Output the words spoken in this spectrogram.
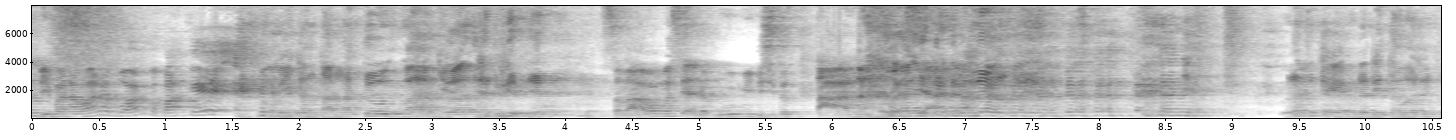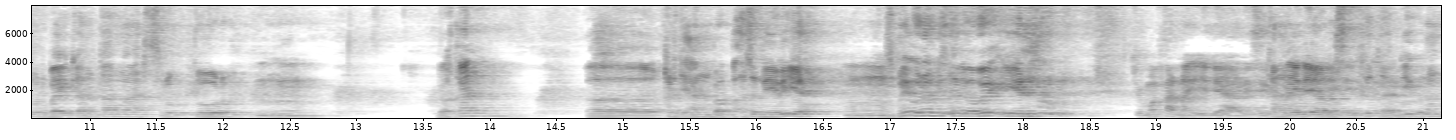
Di mana-mana buang kepake. pegang tanah tuh wah gila duitnya Selama masih ada bumi di situ tanah masih ada. bener udah tuh kayak udah ditawarin perbaikan tanah struktur Mm-mm. bahkan eh, kerjaan bapak sendiri ya Mm-mm. sebenarnya udah bisa gawein Cuma karena idealis itu. karena idealis itu tadi orang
